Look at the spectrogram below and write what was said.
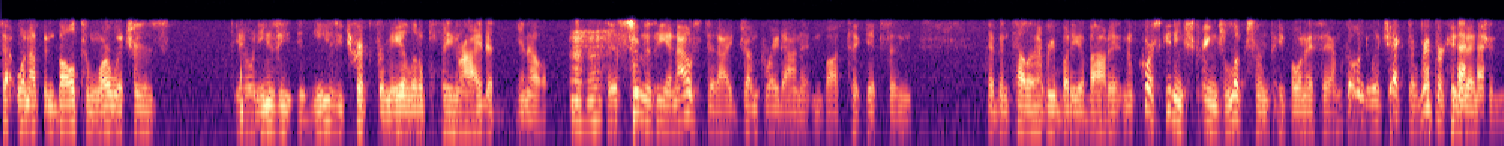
set one up in Baltimore, which is, you know, an easy an easy trip for me, a little plane ride. And, you know, Mm-hmm. as soon as he announced it, I jumped right on it and bought tickets and have been telling everybody about it. And of course, getting strange looks from people when I say I'm going to a Jack the Ripper convention.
